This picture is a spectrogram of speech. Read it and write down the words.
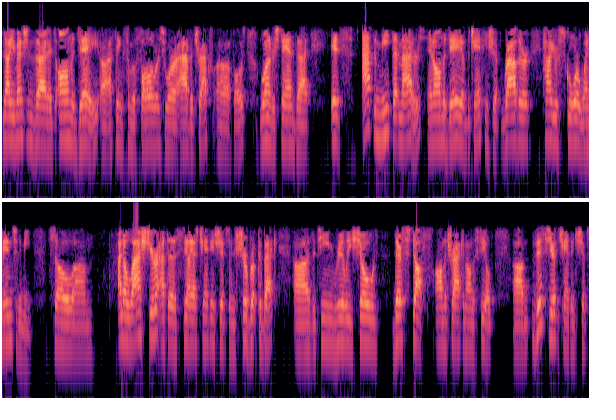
Now you mentioned that it's on the day. Uh, I think some of the followers who are avid track uh, followers will understand that it's at the meet that matters and on the day of the championship, rather how your score went into the meet. So um, I know last year at the CIS championships in Sherbrooke, Quebec, uh, the team really showed their stuff on the track and on the field. Um, this year, the championships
